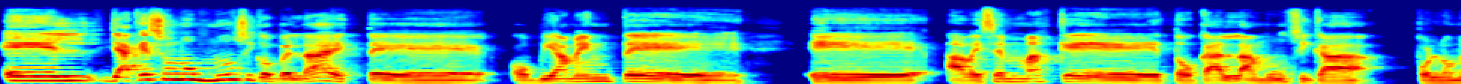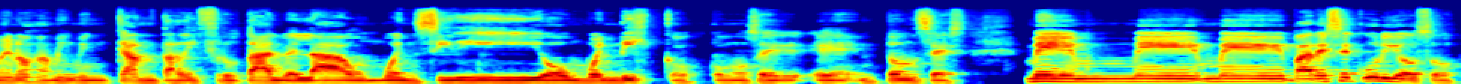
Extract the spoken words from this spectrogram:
el, ya que somos músicos, ¿verdad? Este, obviamente eh, a veces más que tocar la música, por lo menos a mí me encanta disfrutar, ¿verdad? Un buen CD o un buen disco, como se... Eh, entonces, me, me, me, parece curioso.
